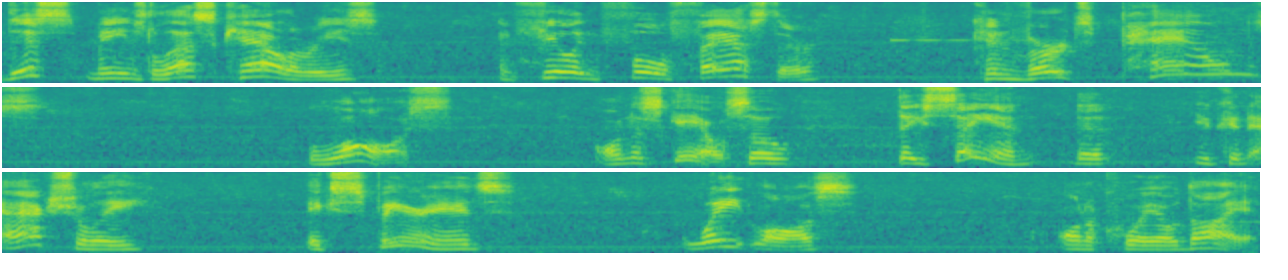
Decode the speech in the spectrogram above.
this means less calories and feeling full faster converts pounds loss on a scale. So they saying that you can actually experience weight loss on a quail diet.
